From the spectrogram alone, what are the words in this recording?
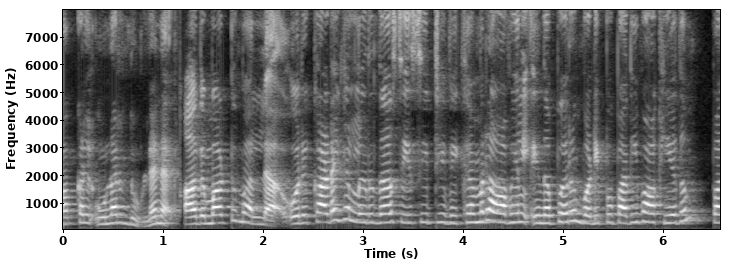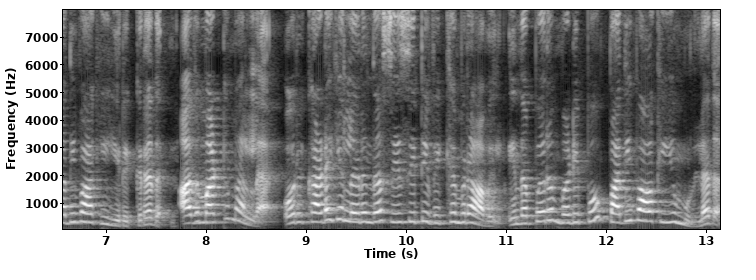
மக்கள் உணர்ந்துள்ளனர். அது மட்டுமல்ல ஒரு கடையில் இருந்த சிசிடிவி கேமராவில் இந்த பெரும் வெடிப்பு பதிவாகியதும் பதிவாகி இருக்கிறது அது மட்டுமல்ல ஒரு கடையில் இருந்த சிசிடிவி கேமராவில் இந்த பெரும் வெடிப்பு பதிவாகியும் உள்ளது.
